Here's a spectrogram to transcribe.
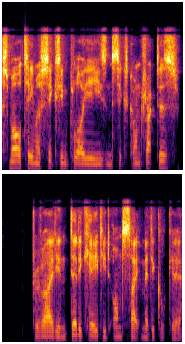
A small team of six employees and six contractors providing dedicated on-site medical care.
